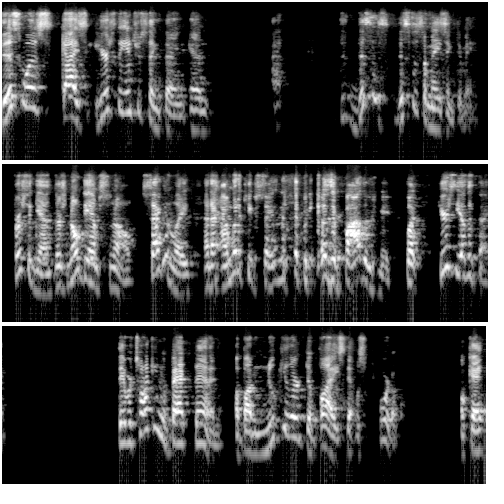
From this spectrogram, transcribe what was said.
this was, guys, here's the interesting thing. And this is this is amazing to me. First, again, there's no damn snow. Secondly, and I, I'm going to keep saying that because it bothers me. But here's the other thing. They were talking back then about a nuclear device that was portable. Okay.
